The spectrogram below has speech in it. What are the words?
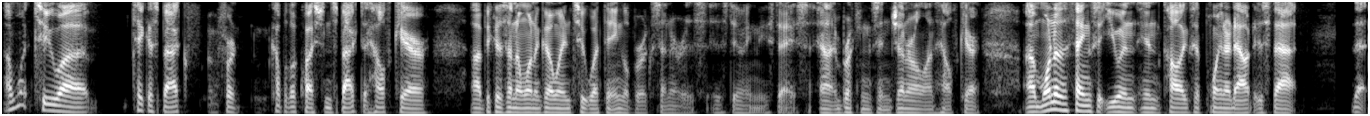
I want to uh, take us back for a couple of questions back to healthcare uh, because then I want to go into what the Engelberg Center is is doing these days uh, and Brookings in general on healthcare. Um, one of the things that you and, and colleagues have pointed out is that that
